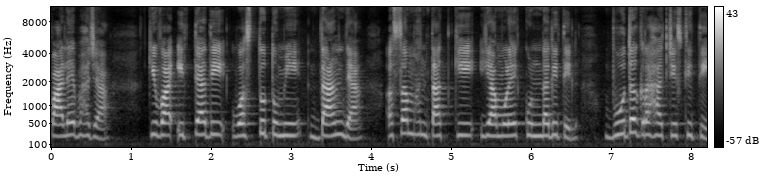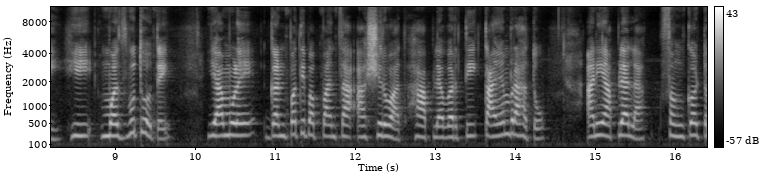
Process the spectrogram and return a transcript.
पालेभाज्या किंवा इत्यादी वस्तू तुम्ही दान द्या असं म्हणतात की यामुळे कुंडलीतील बुधग्रहाची स्थिती ही मजबूत होते. यामुळे गणपती बाप्पांचा आशीर्वाद हा आपल्यावरती कायम राहतो आणि आपल्याला संकट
